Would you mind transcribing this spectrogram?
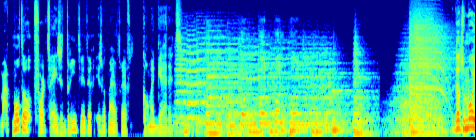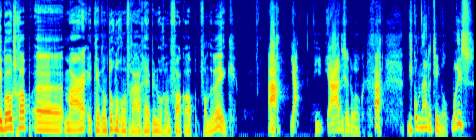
Maar het motto voor 2023 is wat mij betreft, come and get it. Dat is een mooie boodschap, eh, maar ik heb dan toch nog een vraag. Heb je nog een fuck-up van de week? Ah, ja, die, ja, die zijn er ook. Ha, die komt na de jingle. Maurice.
